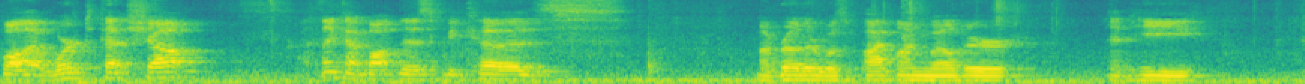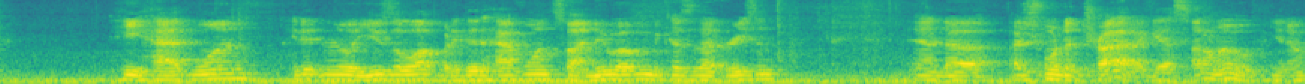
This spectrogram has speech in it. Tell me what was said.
while I worked at that shop. I think I bought this because my brother was a pipeline welder and he he had one. He didn't really use a lot, but he did have one, so I knew of him because of that reason. And uh, I just wanted to try it, I guess. I don't know, you know.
